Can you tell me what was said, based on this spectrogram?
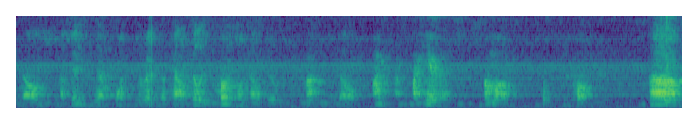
You know, I'm basically I'm pointing in the direction of accountability, personal accountability. I, You know, I, I hear that. I'm a Paul. Um,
